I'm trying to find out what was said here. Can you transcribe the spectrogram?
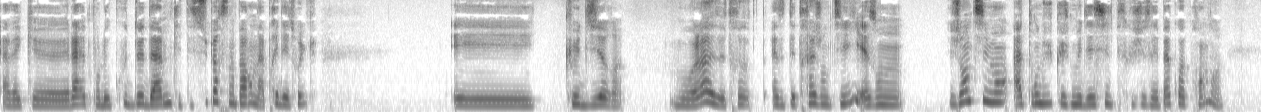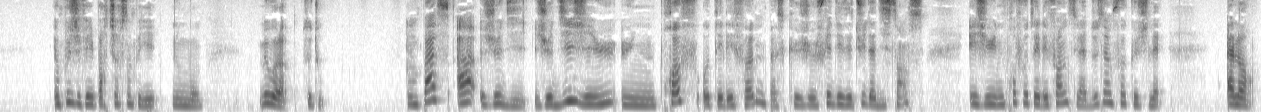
Avec, euh, là, pour le coup, deux dames qui étaient super sympas, on a pris des trucs. Et que dire? Voilà, elles étaient, très, gentilles. Elles ont gentiment attendu que je me décide parce que je savais pas quoi prendre. En plus, j'ai failli partir sans payer. Donc bon. Mais voilà, c'est tout. On passe à jeudi. Jeudi, j'ai eu une prof au téléphone parce que je fais des études à distance. Et j'ai eu une prof au téléphone, c'est la deuxième fois que je l'ai. Alors,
